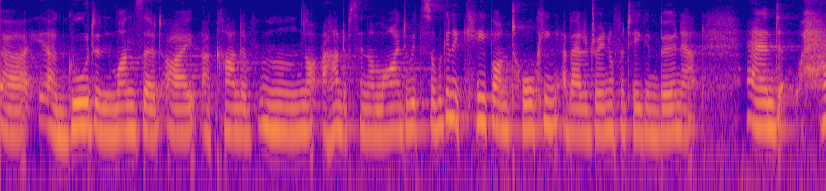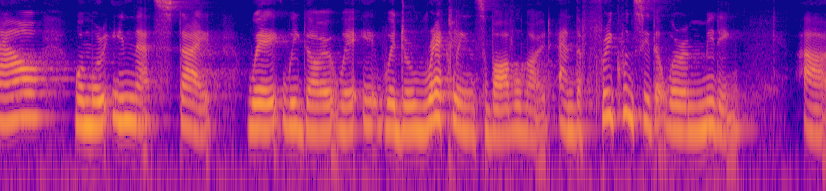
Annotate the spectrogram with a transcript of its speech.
uh, are good and ones that I are kind of mm, not 100% aligned with. So we're going to keep on talking about adrenal fatigue and burnout and how, when we're in that state, where we go, where we're directly in survival mode, and the frequency that we're emitting uh,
